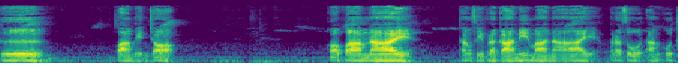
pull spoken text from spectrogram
คือความเห็นชอบ ข้อความในทั้งสี่ประการนี้มานายพระสูตรอังคุต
